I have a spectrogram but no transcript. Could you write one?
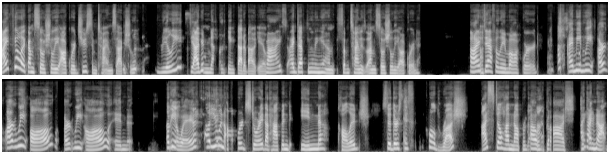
I feel like I'm socially awkward too sometimes, actually. Really? See, I would never think that about you. I, I definitely am. Sometimes I'm socially awkward. I uh, definitely am awkward. I mean, we aren't aren't we all? Aren't we all in okay, in a way? I'll tell you an awkward story that happened in college. So there's this called Rush. I still have not forgotten. Oh gosh, I have not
